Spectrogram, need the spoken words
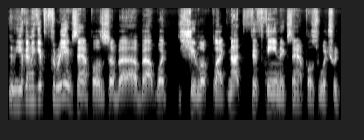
you're going to give three examples of, uh, about what she looked like, not 15 examples, which would.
